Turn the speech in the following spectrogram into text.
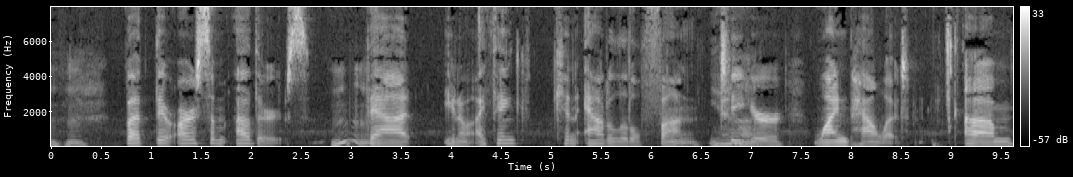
Mhm. But there are some others Mm. that, you know, I think can add a little fun to your wine palette. Um,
